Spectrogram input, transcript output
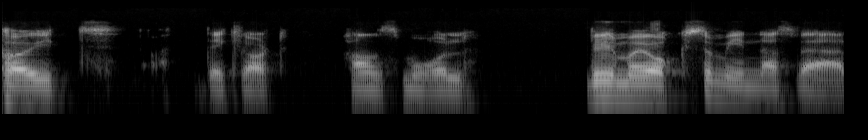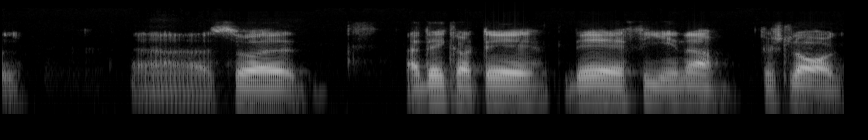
Köjt, det är klart, hans mål vill man ju också minnas väl. Eh, så ja, det är klart, det, det är fina förslag.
